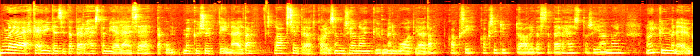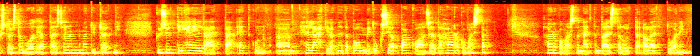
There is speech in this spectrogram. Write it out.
Mulle jäi ehkä eniten sitä perheestä mieleen se, että kun me kysyttiin näiltä lapsilta, jotka oli semmoisia noin 10-vuotiaita, kaksi, kaksi tyttöä oli tässä perheessä tosiaan noin, noin 10 ja 11-vuotiaat taisi olla nämä tytöt, niin kysyttiin heiltä, että, että kun he lähtivät näitä pommituksia pakoon sieltä Harkovasta, Harkovasta näiden taisteluiden alettua, niin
